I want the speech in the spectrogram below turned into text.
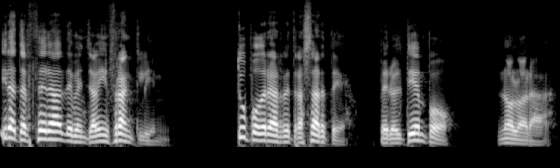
Y la tercera, de Benjamin Franklin. Tú podrás retrasarte, pero el tiempo no lo hará.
